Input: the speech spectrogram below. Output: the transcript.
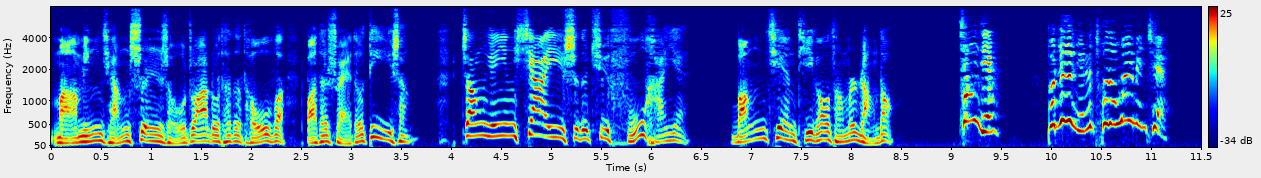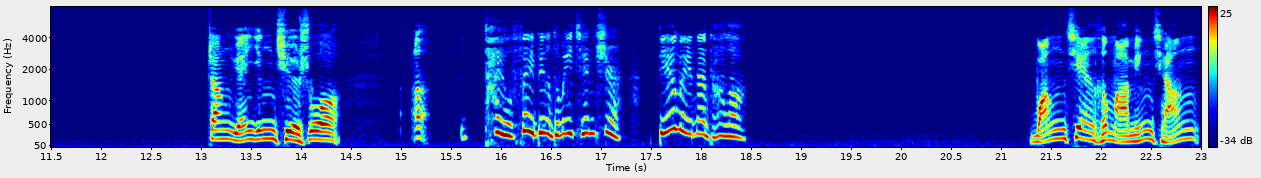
马明强顺手抓住他的头发，把他甩到地上。张元英下意识的去扶韩燕，王倩提高嗓门嚷道：“张姐，把这个女人拖到外面去！”张元英却说：“呃，她有肺病，她没钱治，别为难她了。”王倩和马明强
